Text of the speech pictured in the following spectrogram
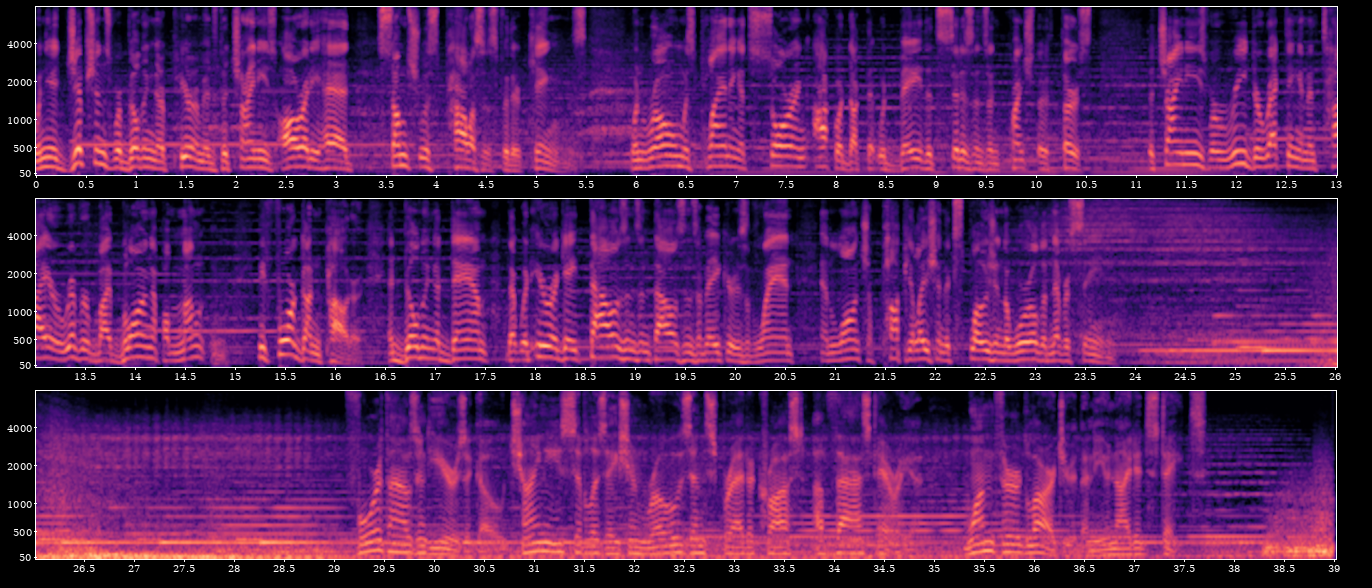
When the Egyptians were building their pyramids, the Chinese already had sumptuous palaces for their kings. When Rome was planning its soaring aqueduct that would bathe its citizens and quench their thirst, the Chinese were redirecting an entire river by blowing up a mountain before gunpowder and building a dam that would irrigate thousands and thousands of acres of land and launch a population explosion the world had never seen. 4,000 years ago, Chinese civilization rose and spread across a vast area, one-third larger than the United States.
